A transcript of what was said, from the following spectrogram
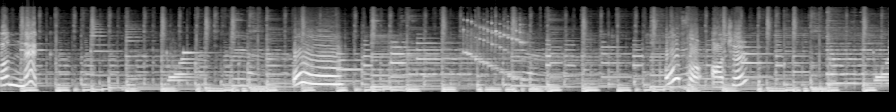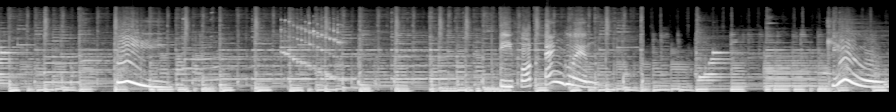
Oh. Oh, for neck. O. O for otter. P. P for penguin. Q.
